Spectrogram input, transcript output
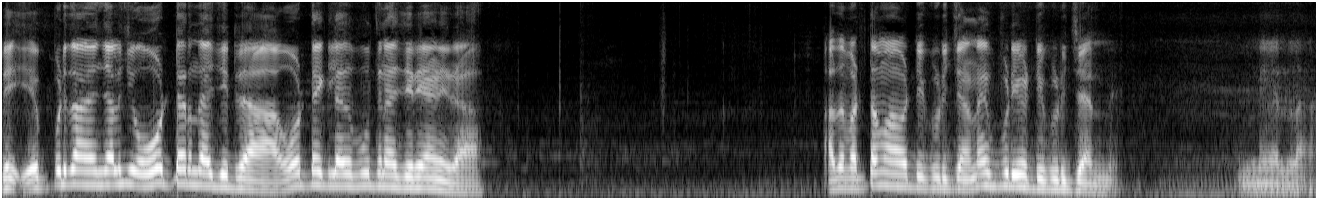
டேய் எப்படி தான் இருந்தாலும் ஓட்டை இருந்தாச்சுட்டா ஓட்டைக்குள்ள அது பூத்துனா சரியானிடா அதை வட்டமாக வெட்டி குடிச்சானா இப்படி வெட்டி குடிச்சான்னு இன்னும் எல்லாம்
